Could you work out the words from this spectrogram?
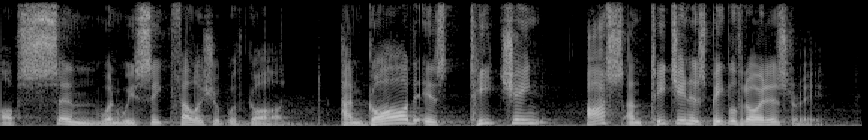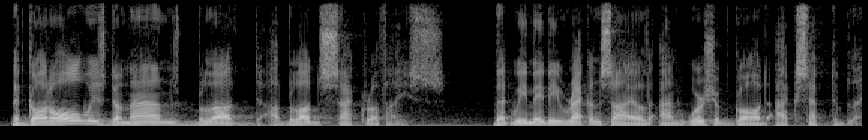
of sin when we seek fellowship with God. And God is teaching us and teaching His people throughout history that God always demands blood, a blood sacrifice, that we may be reconciled and worship God acceptably.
